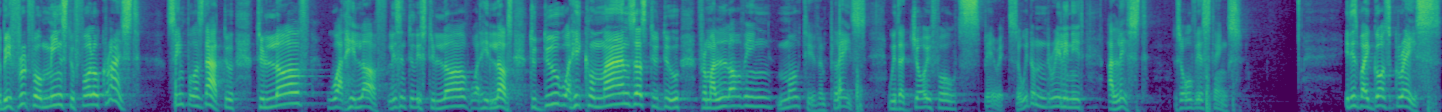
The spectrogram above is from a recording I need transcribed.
To be fruitful means to follow Christ. Simple as that. To, to love what he loves. Listen to this to love what he loves. To do what he commands us to do from a loving motive and place with a joyful spirit. So we don't really need a list. It's all these things. It is by God's grace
